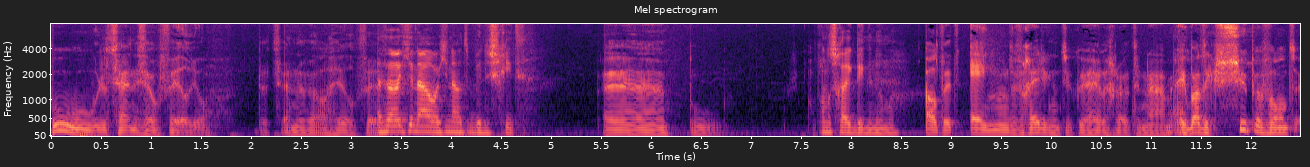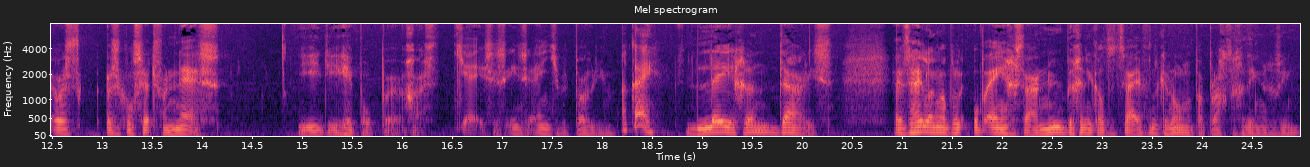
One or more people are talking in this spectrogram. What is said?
Oeh, dat zijn er zoveel, joh. Dat zijn er wel heel veel. En wat je nou, wat je nou te binnen schiet. Oeh. Anders ga ik dingen noemen. Altijd eng, want dan vergeet ik natuurlijk weer hele grote namen. Ik, wat ik super vond, was het, was het concert van Nes. Die, die hip-hop eh, gast. Jezus, in zijn eentje op het podium. Oké. Legendarisch. Hij heeft heel lang op, op één gestaan. Nu begin ik al te twijfelen, want ik heb nog een paar prachtige dingen gezien.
